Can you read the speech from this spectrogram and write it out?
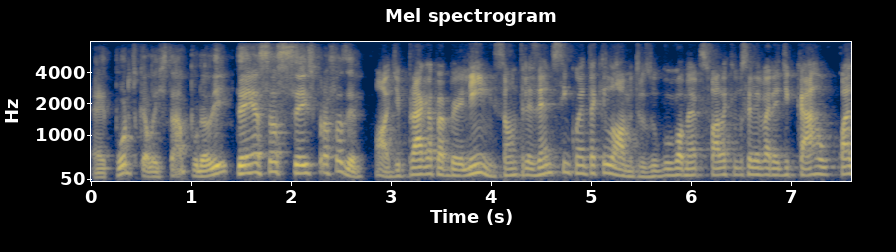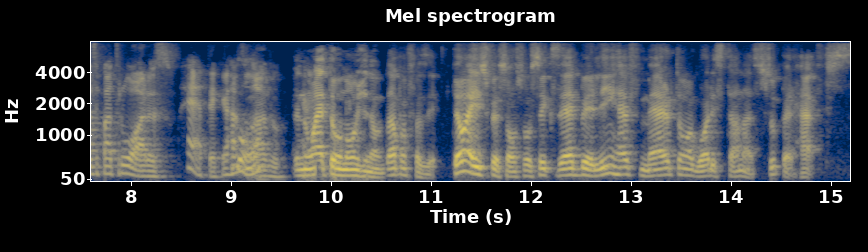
é Porto que ela está, por ali. Tem essas seis para fazer. Ó, de Praga para Berlim são 350 quilômetros. O Google Maps fala que você levaria de carro quase quatro horas. É, até que é razoável. Bom, não é tão longe, não. Dá para fazer. Então é isso, pessoal. Se você quiser, Berlim Half Marathon agora está nas Super Halves.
